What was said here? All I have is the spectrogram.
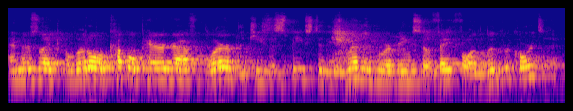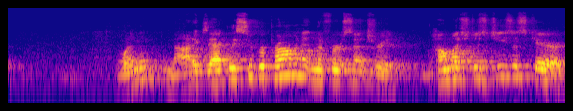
And there's like a little couple paragraph blurb that Jesus speaks to these women who are being so faithful, and Luke records it. Women, not exactly super prominent in the first century. How much does Jesus care?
